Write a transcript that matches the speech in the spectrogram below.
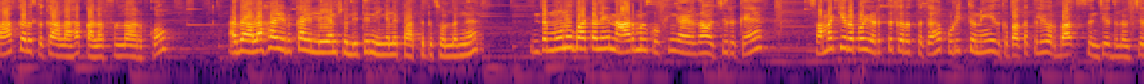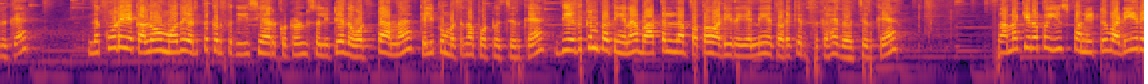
பார்க்கறதுக்கு அழகாக கலர்ஃபுல்லாக இருக்கும். அது அழகாக இருக்கா இல்லையான்னு சொல்லிட்டு நீங்களே பார்த்துட்டு சொல்லுங்கள் இந்த மூணு பாட்டிலையும் நார்மல் குக்கிங் ஆயில் தான் வச்சுருக்கேன். சமைக்கிறப்போ எடுத்துக்கிறதுக்காக புடித்துணி இதுக்கு பக்கத்துலேயே ஒரு பாக்ஸ் செஞ்சு இதில் வச்சுருக்கேன். இந்த கூடையை கழுவும் போது எடுத்துக்கிறதுக்கு ஈஸியாக இருக்கட்டும்னு சொல்லிட்டு அதை ஒட்டாமல் கிளிப்பு மட்டும் தான் போட்டு வச்சுருக்கேன். இது எதுக்குன்னு பார்த்தீங்கன்னா பாட்டிலில் அப்பப்போ வடிகிற எண்ணெயை துடைக்கிறதுக்காக இதை வச்சுருக்கேன். சமைக்கிறப்போ யூஸ் பண்ணிவிட்டு வடிகிற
